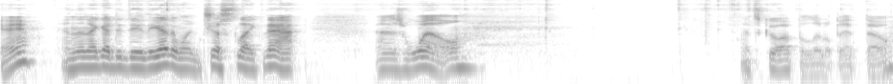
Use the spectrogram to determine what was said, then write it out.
Okay, and then I got to do the other one just like that as well. Let's go up a little bit though.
